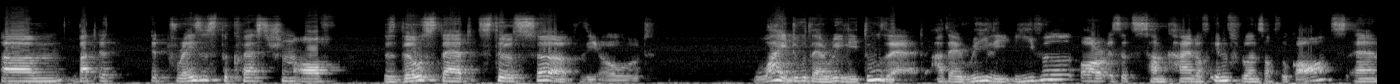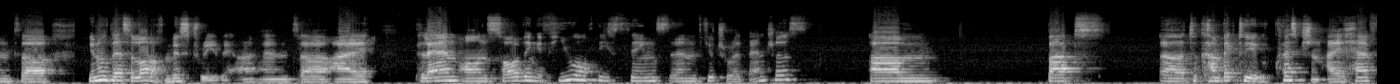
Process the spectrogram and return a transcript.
Um, but it, it raises the question of those that still serve the old, why do they really do that? Are they really evil, or is it some kind of influence of the gods? And uh, you know, there's a lot of mystery there, and uh, I plan on solving a few of these things in future adventures. Um, but uh, to come back to your question, I have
